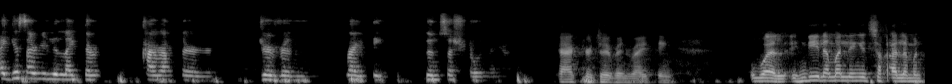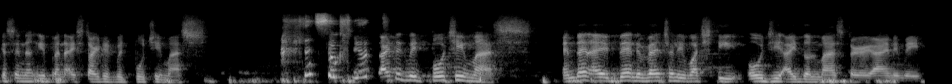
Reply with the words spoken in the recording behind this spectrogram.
I guess I really like their character driven writing dun sa show na yun. Character-driven writing. Well, hindi naman lingid sa kalaman kasi ng iba na I started with Puchimas. That's so cute. Started with Puchimas. And then I then eventually watched the OG Idol Master anime.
